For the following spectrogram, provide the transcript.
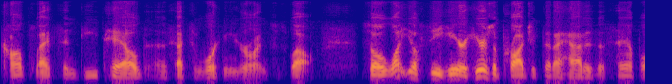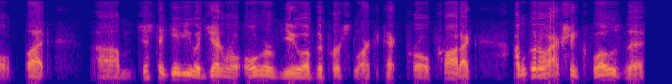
complex and detailed uh, sets of working drawings as well. So what you'll see here, here's a project that I had as a sample, but um, just to give you a general overview of the Personal Architect Pro product, I'm going to actually close this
